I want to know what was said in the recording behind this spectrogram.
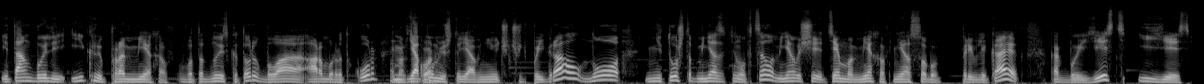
и там были игры про мехов. Вот одной из которых была Armored Core. Armored я Core. помню, что я в нее чуть-чуть поиграл, но не то, чтобы меня затянуло. В целом, меня вообще тема мехов не особо привлекает. Как бы есть и есть.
